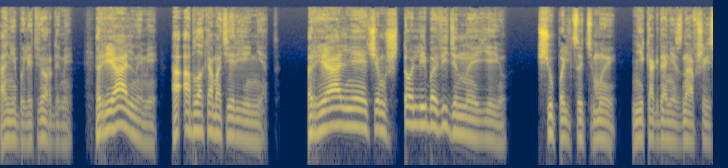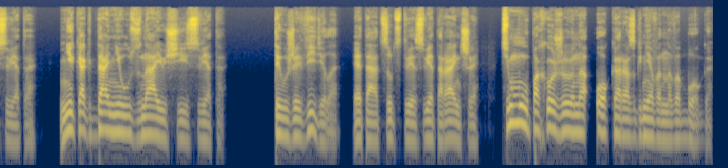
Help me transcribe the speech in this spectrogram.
Они были твердыми, реальными, а облака материи нет. Реальнее, чем что-либо виденное ею. Щупальца тьмы, никогда не знавшие света, никогда не узнающие света. Ты уже видела это отсутствие света раньше, тьму, похожую на око разгневанного Бога.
